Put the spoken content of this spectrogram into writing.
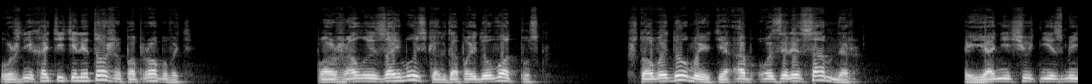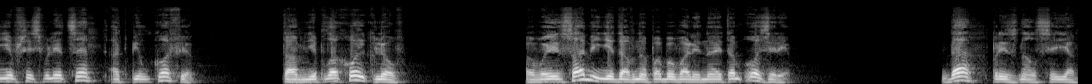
Уж не хотите ли тоже попробовать?» «Пожалуй, займусь, когда пойду в отпуск. Что вы думаете об озере Самнер?» Я, ничуть не изменившись в лице, отпил кофе. «Там неплохой клев». «Вы и сами недавно побывали на этом озере?» «Да», — признался я,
